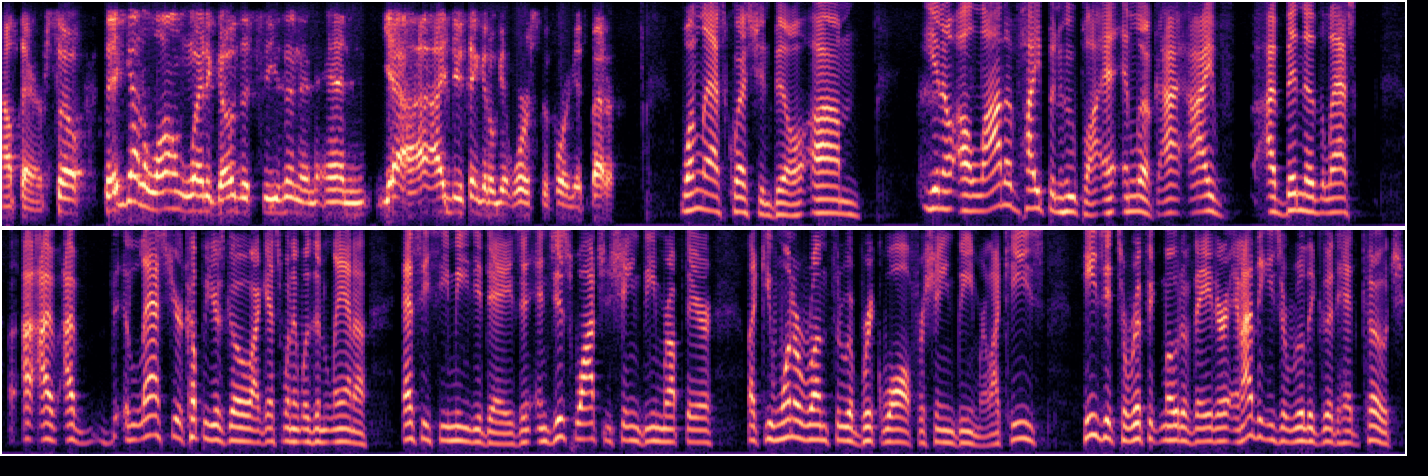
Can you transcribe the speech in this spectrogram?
out there. So they've got a long way to go this season, and and yeah, I, I do think it'll get worse before it gets better. One last question, Bill. Um, you know, a lot of hype and hoopla, and, and look, I, I've I've been to the last. I, I've, I've last year, a couple years ago, I guess when it was in Atlanta, SEC media days, and, and just watching Shane Beamer up there, like you want to run through a brick wall for Shane Beamer. Like he's he's a terrific motivator, and I think he's a really good head coach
